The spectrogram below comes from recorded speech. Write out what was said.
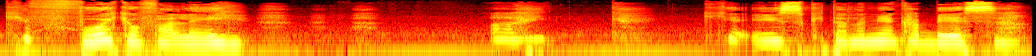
Que foi que eu falei? Ai, que é isso que tá na minha cabeça?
